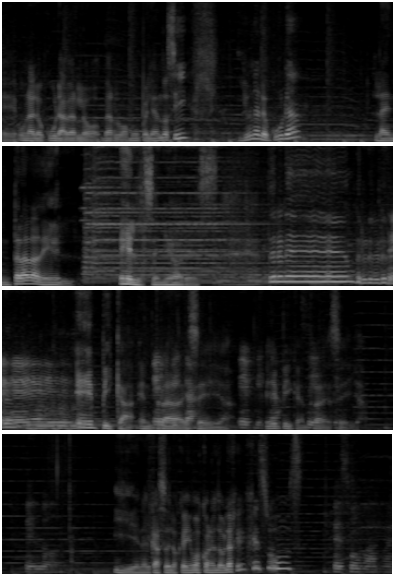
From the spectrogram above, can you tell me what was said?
Eh, una locura verlo, verlo a Mu peleando así. Y una locura la entrada de él. Él, señores. Tararán, tararán. Sí. Épica entrada de. Seiya. Épica. Entrada de sí, duda. Y en el caso de los que vimos con el doblaje, Jesús. Jesús Barré.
